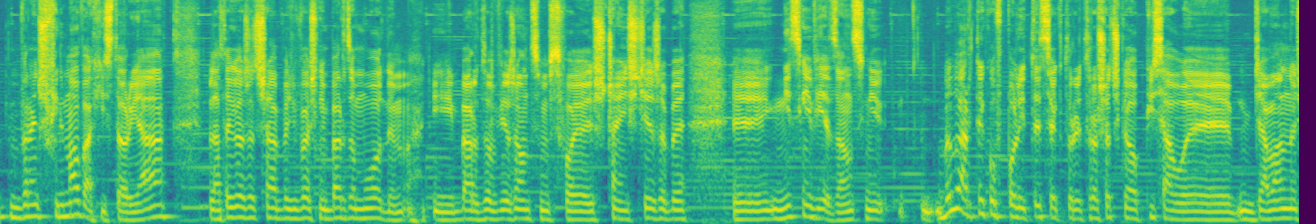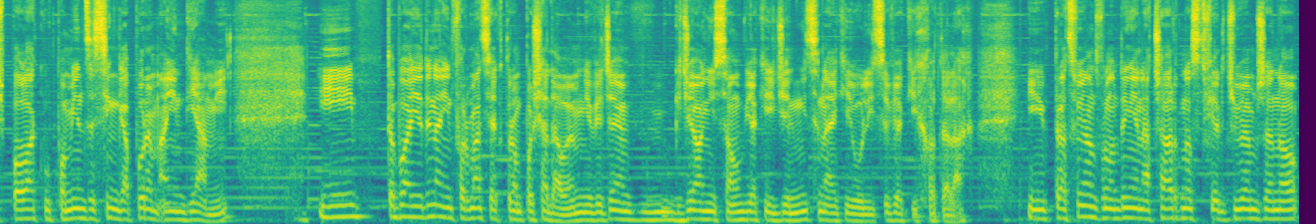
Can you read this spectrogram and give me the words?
wręcz filmowa historia, dlatego że trzeba być właśnie bardzo młodym i bardzo wierzącym w swoje szczęście, żeby y, nic nie wiedząc. Nie... Był artykuł w Polityce, który troszeczkę opisał y, działalność Polaków pomiędzy Singapurem a Indiami i to była jedyna informacja, którą posiadałem. Nie wiedziałem, gdzie oni są, w jakiej dzielnicy, na jakiej ulicy, w jakich hotelach. I pracując w Londynie na czarno, stwierdziłem, że no,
